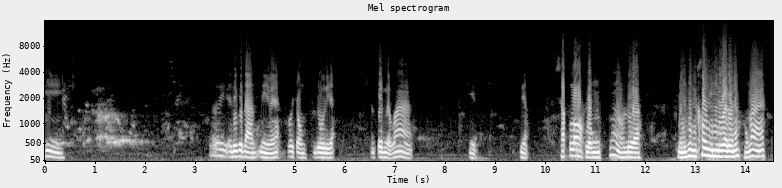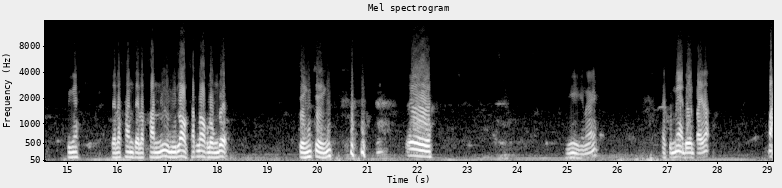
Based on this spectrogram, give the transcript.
อืม เอ้ย อันนี้เป็นดานนี่ไหมฮะท่านผู้ชมดูดิฮะมันเป็นแบบว่า เนี่ย เนี่ย ชักลอกลงเอ้อเรือ เหมือนวินเข้าวินเรือเลยนะผมว่านะเป็นไงแต่ละคันแต่ละคันนี่มีลอกชักลอกลงด้วย เจ๋งเจ๋งเออ นี่เห็นไหมแต่คุณแม่เดินไปแล้วมา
